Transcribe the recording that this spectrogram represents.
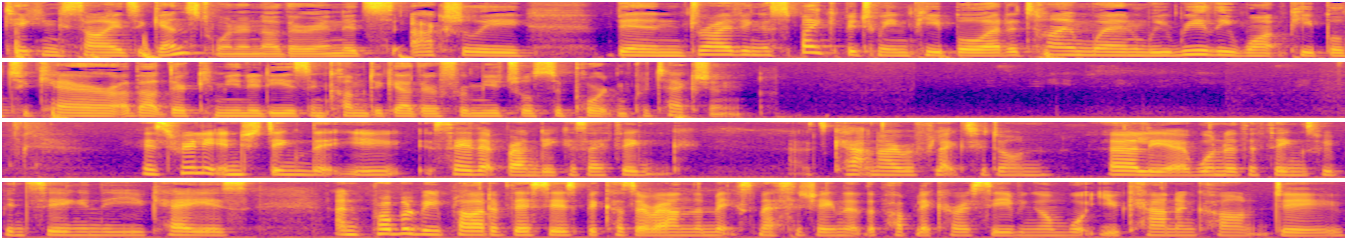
taking sides against one another. And it's actually been driving a spike between people at a time when we really want people to care about their communities and come together for mutual support and protection. It's really interesting that you say that, Brandy, because I think, as Cat and I reflected on earlier, one of the things we've been seeing in the UK is, and probably part of this is because around the mixed messaging that the public are receiving on what you can and can't do,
